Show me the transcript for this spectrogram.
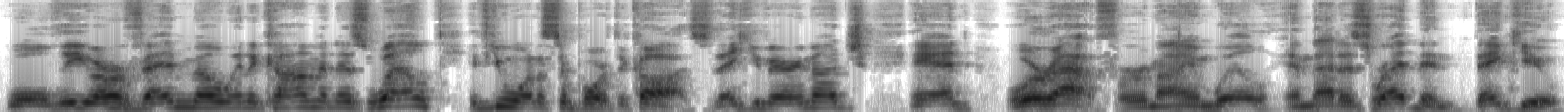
We'll leave our Venmo in a comment as well if you want to support the cause. Thank you very much. And we're out for my and Will, and that is Redman. Thank you.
